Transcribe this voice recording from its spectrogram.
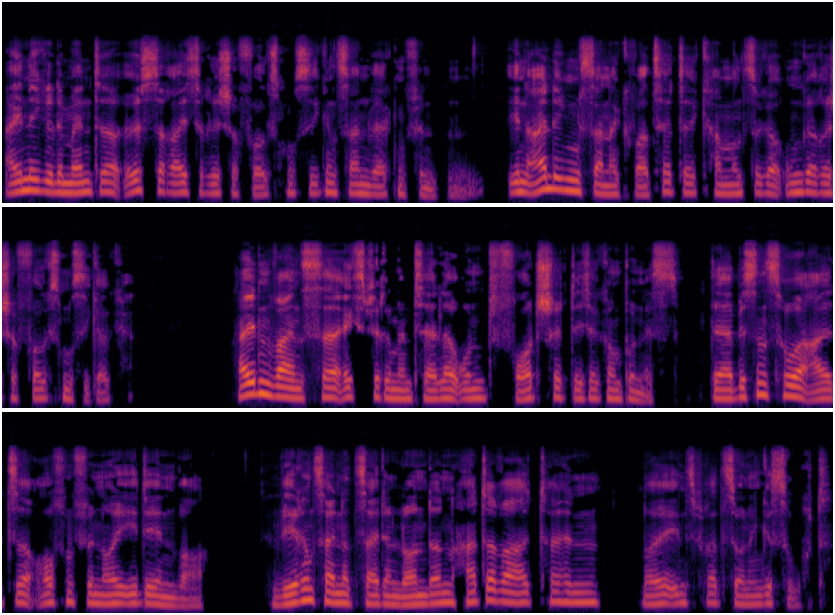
einige Elemente österreichischer Volksmusik in seinen Werken finden. In einigen seiner Quartette kann man sogar ungarische Volksmusik erkennen. Haydn war ein sehr experimenteller und fortschrittlicher Komponist, der bis ins hohe Alter offen für neue Ideen war. Während seiner Zeit in London hat er weiterhin neue Inspirationen gesucht.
